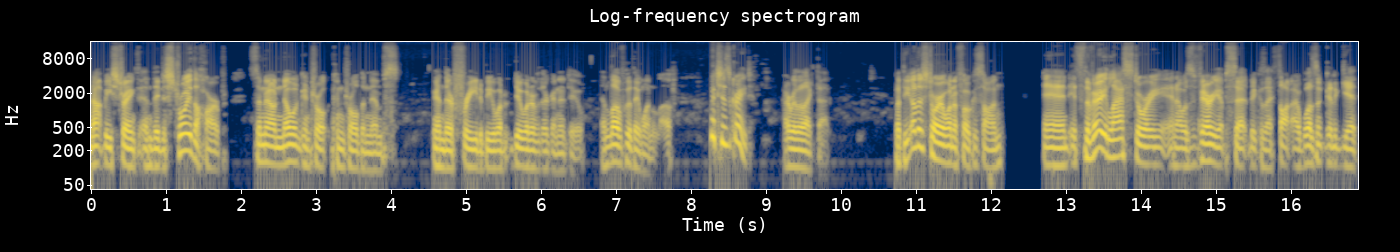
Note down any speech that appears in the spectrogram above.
not be strength," and they destroy the harp. So now no one control control the nymphs, and they're free to be what do whatever they're going to do and love who they want to love, which is great. I really like that. But the other story I want to focus on and it's the very last story. And I was very upset because I thought I wasn't going to get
